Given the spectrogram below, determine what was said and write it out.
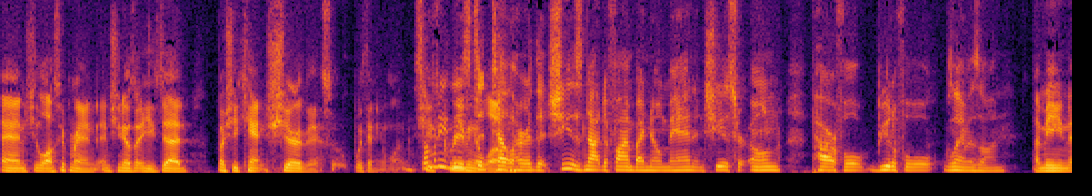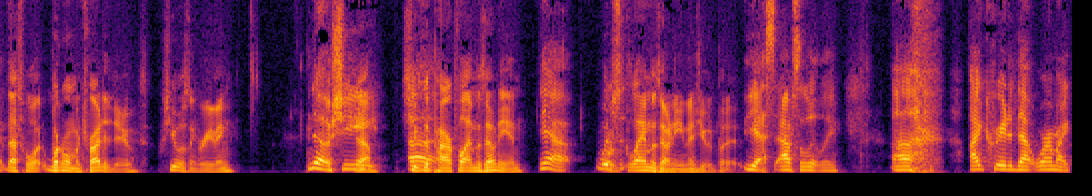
and she lost Superman and she knows that he's dead, but she can't share this with anyone. Somebody needs to alone. tell her that she is not defined by no man, and she is her own powerful, beautiful glamazon. I mean, that's what Wonder Woman tried to do. She wasn't grieving. No, she. Yeah. She was uh, a powerful Amazonian. Yeah, Or Glamazonian, as you would put it. yes, absolutely. Uh, I created that worm. I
